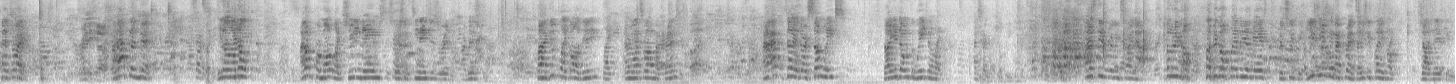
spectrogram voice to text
That's right. I have to admit, you know, I don't, I don't promote like shooting games, especially with teenagers or in our ministry. But I do play Call of Duty, like every once in a while with my friends. And I have to tell you, there are some weeks that I get done with the week and I'm like, I just gotta go kill people. I just need a release right now. I'm gonna go, I'm gonna go play video games and shoot people. Usually usually my friends. I usually play like John Nick and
